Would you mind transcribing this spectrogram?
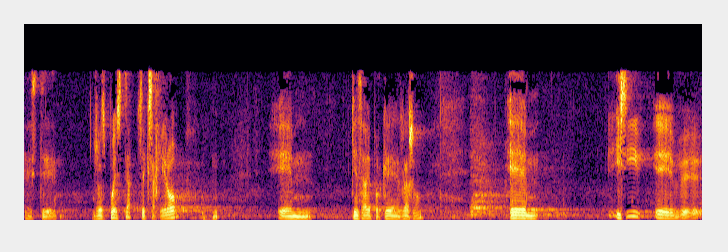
este, respuesta, se exageró, em, quién sabe por qué razón. Em, y sí eh,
